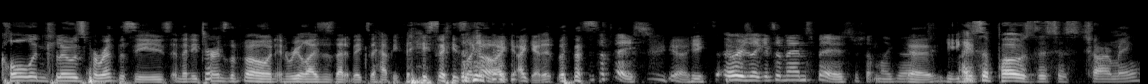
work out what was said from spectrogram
colon close parentheses, and then he turns the phone and realizes that it makes a happy face, and he's like, oh, I, I get it. It's a face. yeah, he Or he's like, it's a man's face or something like that. yeah he, I he's- suppose this is charming.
